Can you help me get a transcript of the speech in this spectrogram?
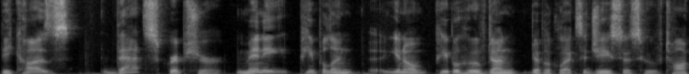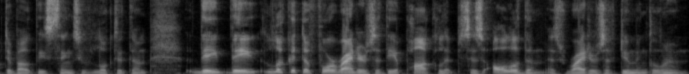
Because that scripture, many people in, you know, people who have done biblical exegesis, who've talked about these things, who've looked at them, they, they look at the four riders of the apocalypse as all of them as riders of doom and gloom.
